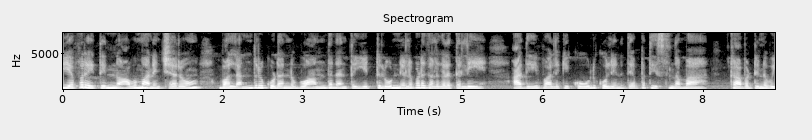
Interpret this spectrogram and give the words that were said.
ఎవరైతే నిన్ను అవమానించారో వాళ్ళందరూ కూడా నువ్వు అందనంత ఎత్తులో నిలబడగలగల తల్లి. అది వాళ్ళకి కోలుకోలేని దెబ్బ తీస్తుందమ్మా. కాబట్టి నువ్వు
